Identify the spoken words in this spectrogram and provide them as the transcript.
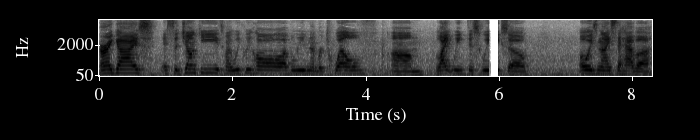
Alright guys, it's the Junkie, it's my weekly haul, I believe number 12, um, light week this week, so always nice to have a,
